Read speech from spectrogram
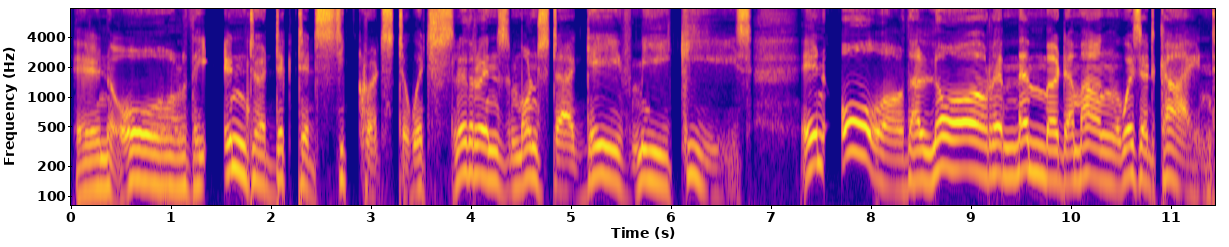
in all the interdicted secrets to which Slytherin's monster gave me keys, in all the lore remembered among wizard kind,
